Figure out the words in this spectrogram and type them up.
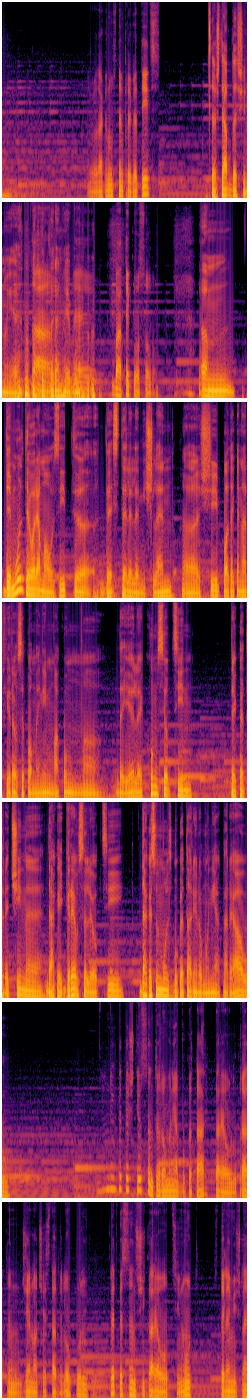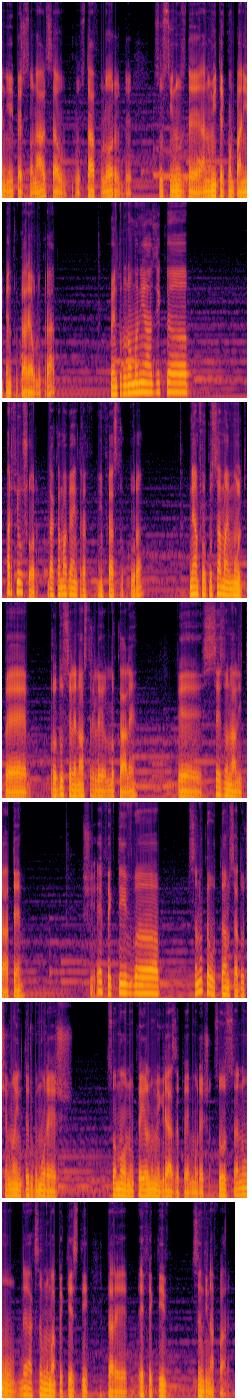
Dacă nu suntem pregătiți, Se așteaptă și nu e. da, Așteptarea nu e bună. ne bate Kosovo. Um, de multe ori am auzit uh, de stelele Michelin uh, și poate că n-ar fi rău să pomenim acum uh, de ele. Cum se obțin, de către cine, dacă e greu să le obții, dacă sunt mulți bucătari în România care au. Din câte știu, sunt în România bucătari care au lucrat în genul acesta de locuri. Cred că sunt și care au obținut stele Michelin ei personal sau cu stafful lor de, susținuți de anumite companii pentru care au lucrat. Pentru România zic că ar fi ușor. Dacă am avea intra, infrastructură, ne-am focusat mai mult pe produsele noastre locale, pe sezonalitate, și efectiv uh, să nu căutăm să aducem noi în Târgu Mureș somonul, că el nu migrează pe Mureș în sus, să nu ne axăm numai pe chestii care efectiv sunt din afară.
